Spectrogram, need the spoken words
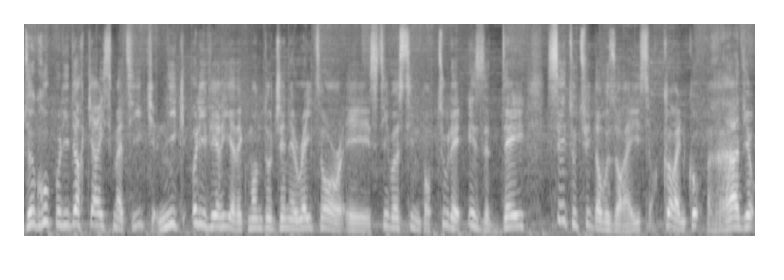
Deux groupes aux leaders charismatiques, Nick Oliveri avec Mondo Generator et Steve Austin pour Today is the Day, c'est tout de suite dans vos oreilles sur Korenko Radio.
